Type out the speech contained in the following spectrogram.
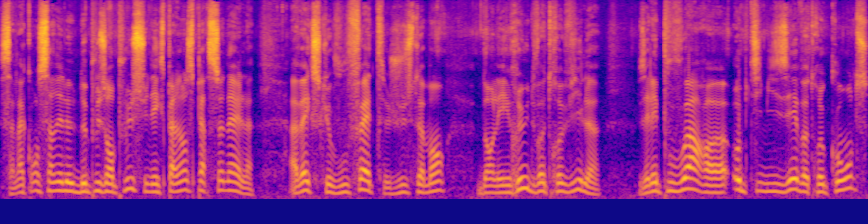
Ça va concerner de plus en plus une expérience personnelle, avec ce que vous faites justement dans les rues de votre ville. Vous allez pouvoir optimiser votre compte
